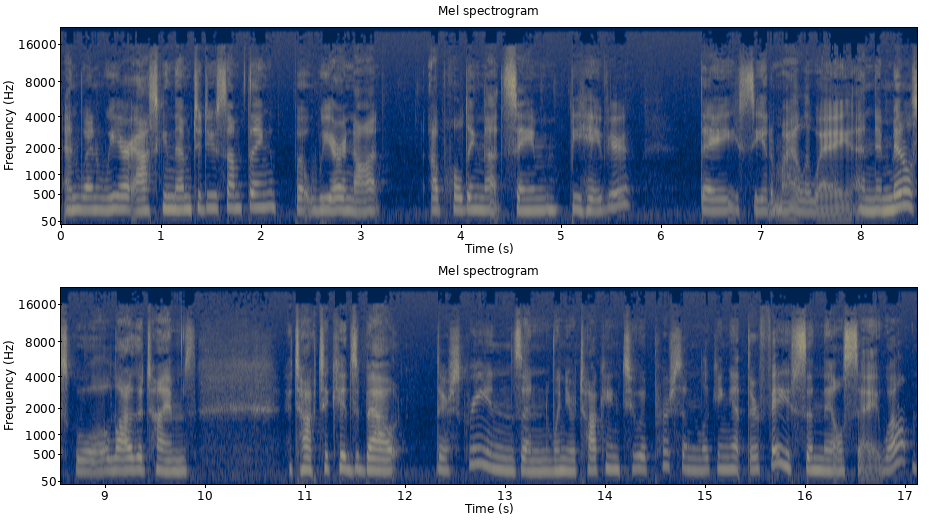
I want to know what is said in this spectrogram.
And when we are asking them to do something, but we are not upholding that same behavior, they see it a mile away. And in middle school, a lot of the times I talk to kids about their screens and when you're talking to a person looking at their face and they'll say, "Well,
